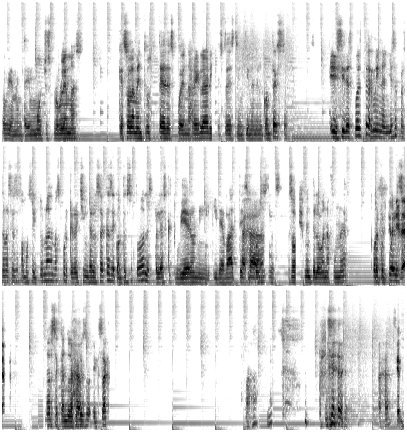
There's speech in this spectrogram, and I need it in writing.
obviamente hay muchos problemas que solamente ustedes pueden arreglar y que ustedes entienden el contexto. Y si después terminan y esa persona se hace famosa y tú nada más por querer chingar, sacas de contexto todas las peleas que tuvieron y, y debates Ajá. y cosas, pues, pues, obviamente lo van a funar. Porque puedes estar sacando de Ajá. contexto. Exacto. Ajá. Ajá. En,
